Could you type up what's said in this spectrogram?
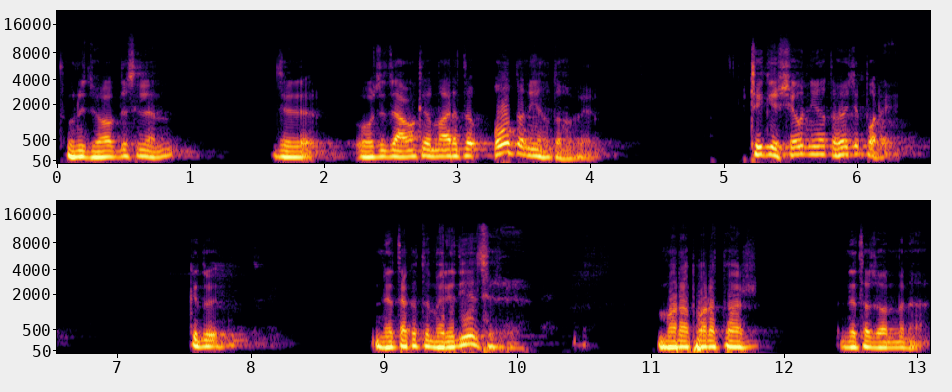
তো উনি জবাব দিয়েছিলেন যে, ও যদি আমাকে মারে, তো ও তো নিহত হবে। ঠিকই, সেও নিহত হয়েছে পরে। কিন্তু নেতাকে তো মেরে দিয়েছে। মরা পরে তো আর নেতা জন্মে না।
